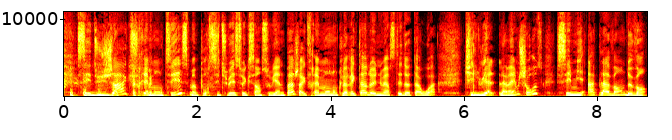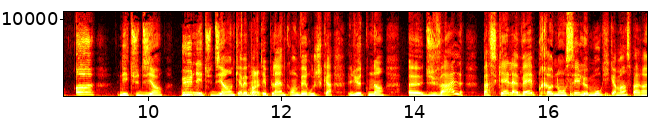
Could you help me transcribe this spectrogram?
C'est du Jacques Frémontisme pour situer ceux qui s'en souviennent pas. Jacques Frémont, donc le recteur de l'université d'Ottawa, qui lui a la même chose, s'est mis à plat ventre devant un étudiant. Une étudiante qui avait porté Ouais. plainte contre Verouchka, lieutenant euh, Duval, parce qu'elle avait prononcé le mot qui commence par un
